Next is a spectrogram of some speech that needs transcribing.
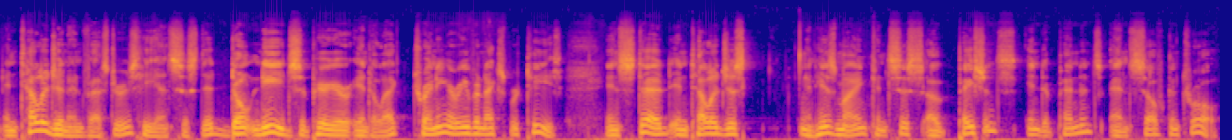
Intelligent investors, he insisted, don't need superior intellect, training, or even expertise. Instead, intelligence in his mind consists of patience, independence, and self control.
